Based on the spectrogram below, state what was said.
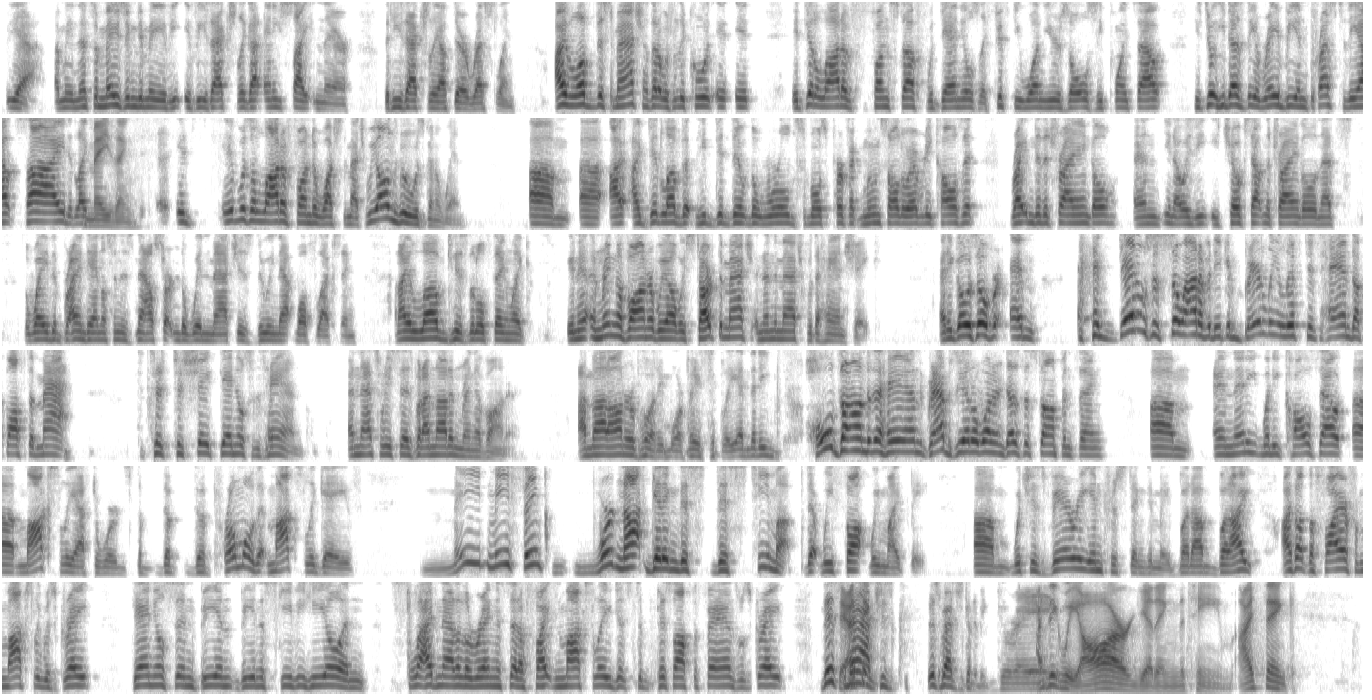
yeah. I mean that's amazing to me if he, if he's actually got any sight in there that he's actually out there wrestling. I loved this match. I thought it was really cool. It it it did a lot of fun stuff with Daniels, like 51 years old. As he points out, he's doing he does the Arabian press to the outside, like Amazing. it's it was a lot of fun to watch the match. We all knew who was going to win. Um, uh, I I did love that he did the, the world's most perfect moonsault, or whatever he calls it, right into the triangle, and you know he, he chokes out in the triangle, and that's the way that Bryan Danielson is now starting to win matches, doing that while flexing. And I loved his little thing, like in, in Ring of Honor, we always start the match and then the match with a handshake, and he goes over and and Daniels is so out of it he can barely lift his hand up off the mat to, to, to shake Danielson's hand. And that's what he says, but I'm not in Ring of Honor. I'm not honorable anymore, basically. And then he holds on to the hand, grabs the other one, and does the stomping thing. Um, and then he when he calls out uh Moxley afterwards, the the the promo that Moxley gave made me think we're not getting this this team up that we thought we might be. Um, which is very interesting to me. But um, but I I thought the fire from Moxley was great. Danielson being being the skeevy heel and sliding out of the ring instead of fighting Moxley just to piss off the fans was great. This See, match think- is this match is going to be great. I think we are getting the team. I think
